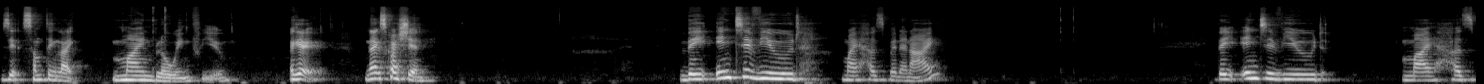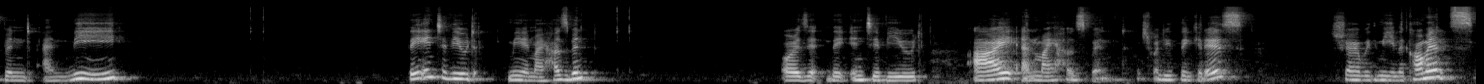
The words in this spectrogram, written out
Is it something like mind blowing for you? Okay, next question. They interviewed my husband and I. They interviewed my husband and me they interviewed me and my husband? Or is it they interviewed I and my husband? Which one do you think it is? Share with me in the comments.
